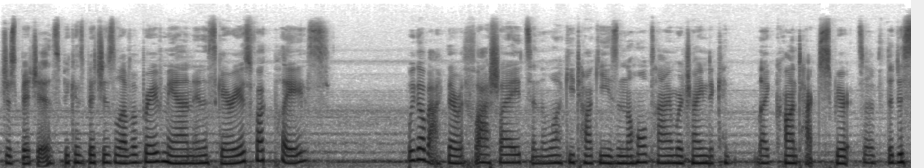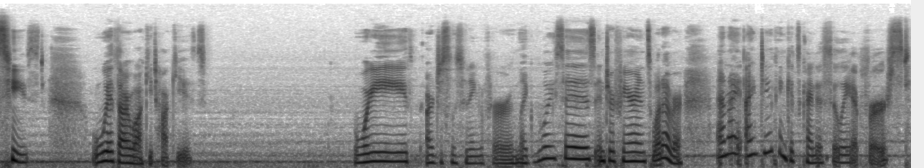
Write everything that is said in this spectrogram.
just bitches, because bitches love a brave man in a scary as fuck place. We go back there with flashlights and the walkie talkies, and the whole time we're trying to con- like contact spirits of the deceased with our walkie talkies. We are just listening for like voices, interference, whatever. And I, I do think it's kind of silly at first.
